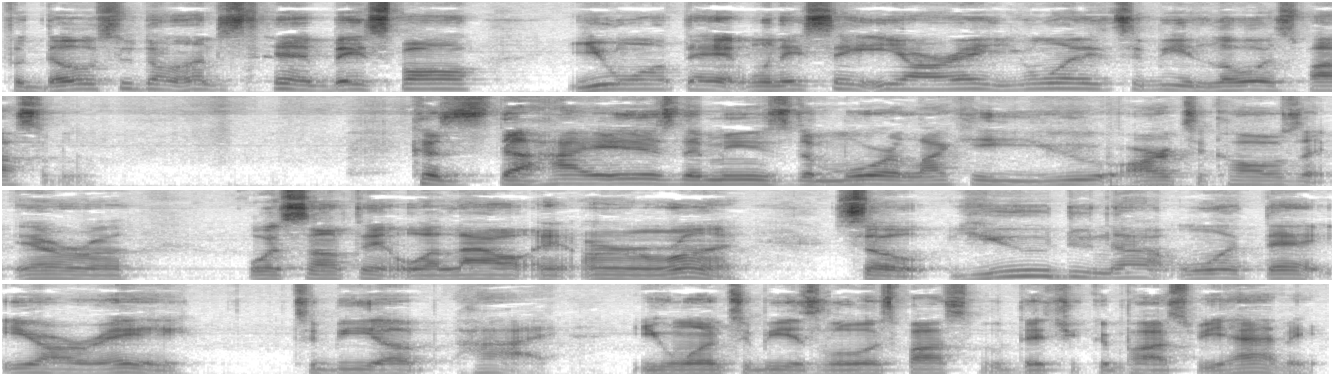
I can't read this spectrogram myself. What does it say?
For those who don't understand baseball, you want that when they say ERA, you want it to be low as possible. Because the higher it is, that means the more likely you are to cause an error or something or allow an earned run. So you do not want that ERA to be up high. You want it to be as low as possible that you can possibly have it.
